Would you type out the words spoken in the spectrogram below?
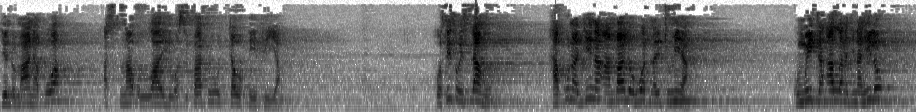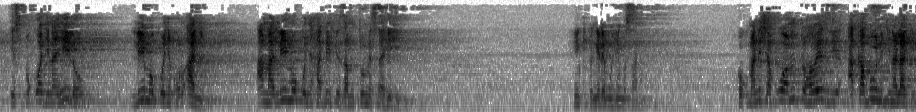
Hiyo ndio maana kuwa asmaullahi wa sifatuhu tawqifiyya. Kwa sisi waislamu hakuna jina ambalo huwa tunalitumia kumwita Allah na jina hilo isipokuwa jina hilo limo kwenye Qur'ani ama limo kwenye hadithi za mtume sahihi. Hii kipengele muhimu sana. Kwa kumaanisha kuwa mtu hawezi akabuni jina lake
